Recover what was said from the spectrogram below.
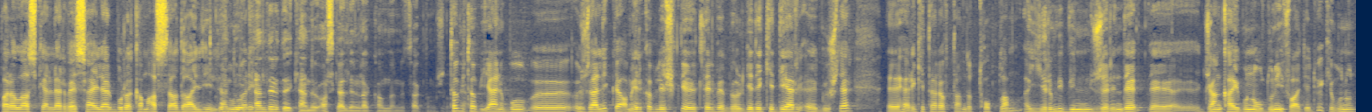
paralı askerler vesaireler bu rakama asla dahil değildir. Yani Bunları... kendileri de kendi askerlerinin rakamlarını saklamış. Tabii yani. tabii. Yani bu e, özellikle Amerika Birleşik Devletleri ve bölgedeki diğer e, güçler e, her iki taraftan da toplam 20 e, binin üzerinde can kaybının olduğunu ifade ediyor ki bunun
